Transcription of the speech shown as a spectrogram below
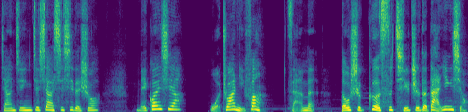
将军就笑嘻嘻地说：“没关系啊，我抓你放，咱们都是各司其职的大英雄。”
